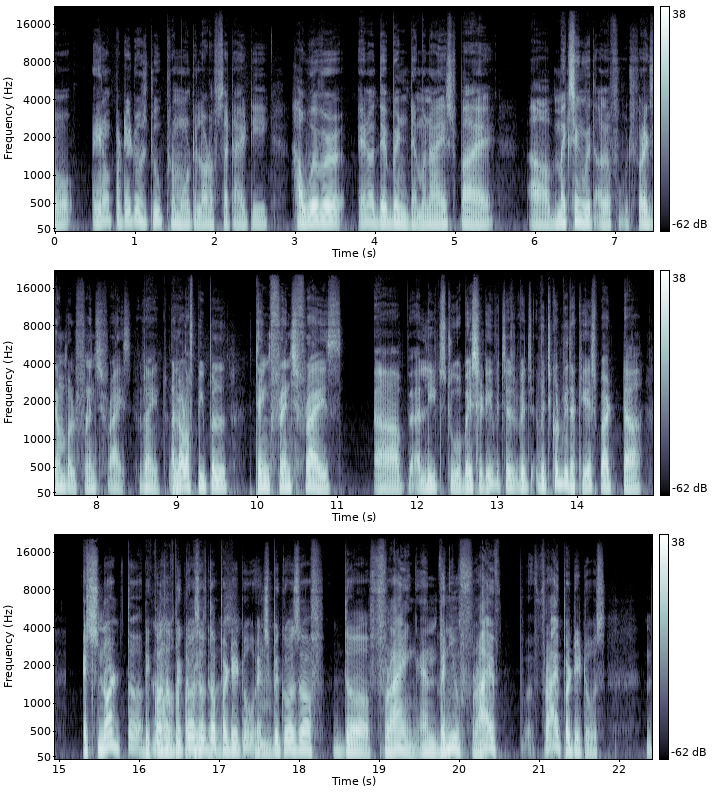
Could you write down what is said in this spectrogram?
you know potatoes do promote a lot of satiety however you know they've been demonized by uh, mixing with other foods for example french fries Right. a lot of people think french fries uh, leads to obesity which is which, which could be the case but uh, it's not the Because not of the because of the potato it's Mm. because of the frying and when you Mm, fry fry potatoes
